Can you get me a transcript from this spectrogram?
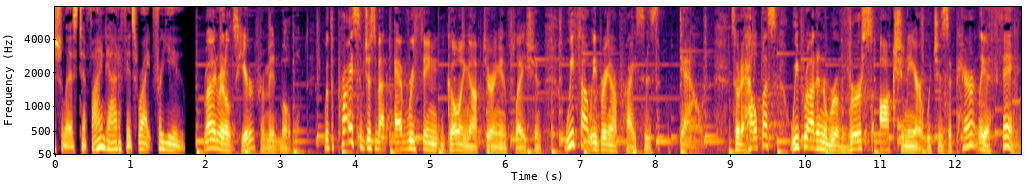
specialist to find out if it's right for you. Ryan Reynolds here from Mint Mobile. With the price of just about everything going up during inflation, we thought we'd bring our prices down. So to help us, we brought in a reverse auctioneer, which is apparently a thing.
